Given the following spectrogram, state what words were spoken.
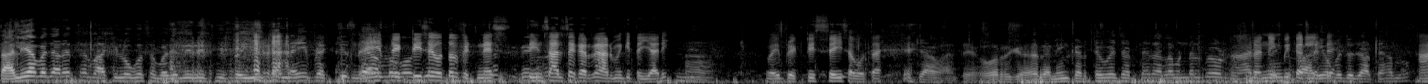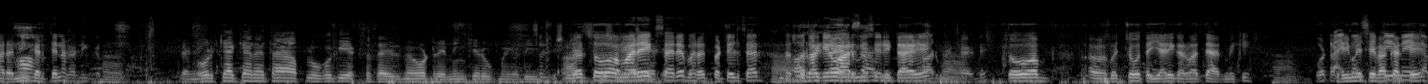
तालियाँ बजा रहे थे और बाकी लोगों से बज नहीं रही थी तो ये क्या नई प्रैक्टिस है नई प्रैक्टिस है वो तो फिटनेस तीन साल से कर रहे हैं आर्मी की तैयारी। हाँ। वही प्रैक्टिस से ही सब होता है। क्या बात है। और रनिंग करते हुए चढ़ते हैं राला मंडल पे और हाँ, running भी कर लेते पे जो जाते हैं हम लोग? हाँ रनिंग करते ना। हाँ। और क्या क्या रहता है आप लोगों की एक्सरसाइज में और ट्रेनिंग के रूप में यदि उधर तो हमारे एक सर है भरत पटेल सर। दत्तोदा के वो आर्मी से रिटायर है। तो अब बच्चों को तैयारी करवाते हैं आर्मी की। हाँ। फ्री में सेवा करते हैं?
